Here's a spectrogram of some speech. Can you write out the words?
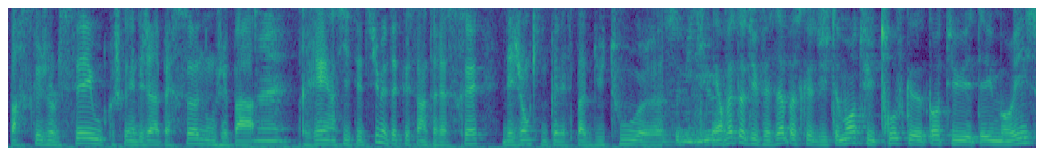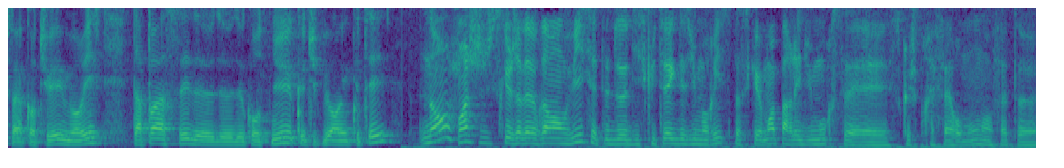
parce que je le sais ou que je connais déjà la personne, donc je vais pas réinsister dessus, mais peut-être que ça intéresserait des gens qui ne connaissent pas du tout euh, ce milieu. Et en fait, toi, tu fais ça parce que justement, tu trouves que quand tu étais humoriste, enfin quand tu es humoriste, t'as pas assez de, de- de contenu que tu peux en écouter? Non, moi, je- ce que j'avais vraiment envie, c'était de discuter avec des humoristes parce que moi, parler d'humour, c'est ce que je préfère au monde, en fait. Euh,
